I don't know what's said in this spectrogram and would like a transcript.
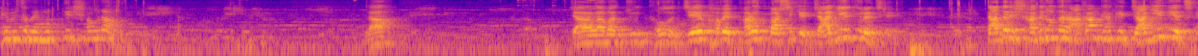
থেমে যাবে মুক্তির সংগ্রাম? না জালালাবাদ যুদ্ধ যেভাবে ভারতবাসীকে জাগিয়ে তুলেছে, তাদের স্বাধীনতার আকাঙ্ক্ষাকে জাগিয়ে দিয়েছে,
